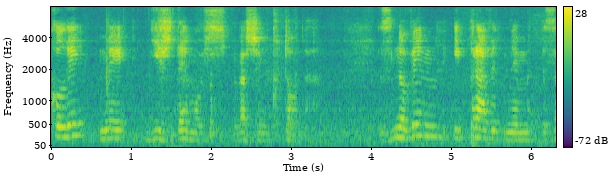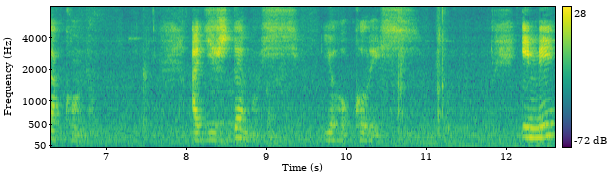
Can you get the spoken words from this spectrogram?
коли ми діждемось Вашингтона з новим і праведним законом, а діждемось його колись. І ми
